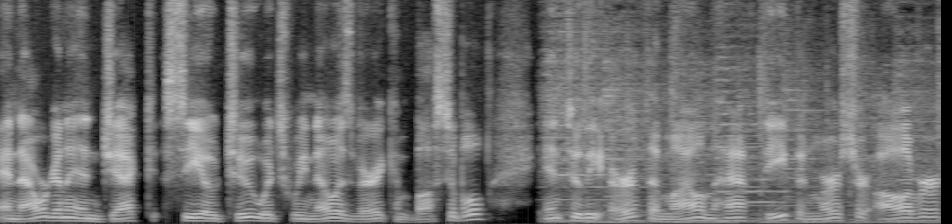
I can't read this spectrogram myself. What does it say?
And now we're going to inject CO2, which we know is very combustible, into the Earth a mile and a half deep in Mercer, Oliver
